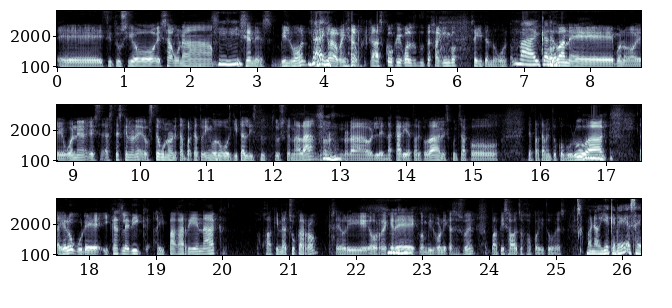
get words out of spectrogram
e, instituzio ezaguna mhm. izenez Bilbon, bai. claro, baina asko igual dute jakingo egiten dugun. Bai, claro. Orduan, e, bueno, e, bueno, aztezken honetan, ostegun honetan parkatu egingo dugu ekitaldi instituzionala, nora, mhm. nora lehendakaria etorreko da, eskuntzako departamentuko buruak, mm eta gero gure ikaslerik aipagarrienak Joaquin Atxukarro, ze hori horrek ere mm Bilbon ikasi zuen, ba pisa batzu joko ditu, ez? Bueno, hiek ere, ze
